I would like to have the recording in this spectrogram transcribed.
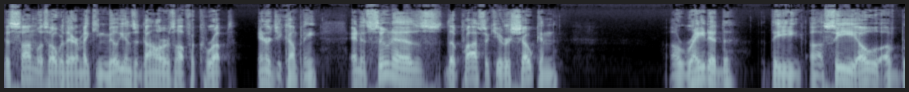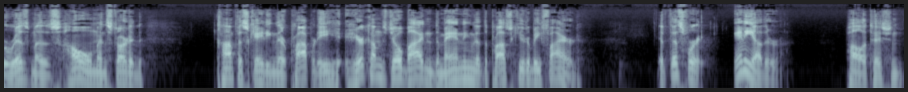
His son was over there making millions of dollars off a corrupt energy company. And as soon as the prosecutor, Shokin, uh, raided the uh, CEO of Burisma's home and started confiscating their property, here comes Joe Biden demanding that the prosecutor be fired. If this were any other politician,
